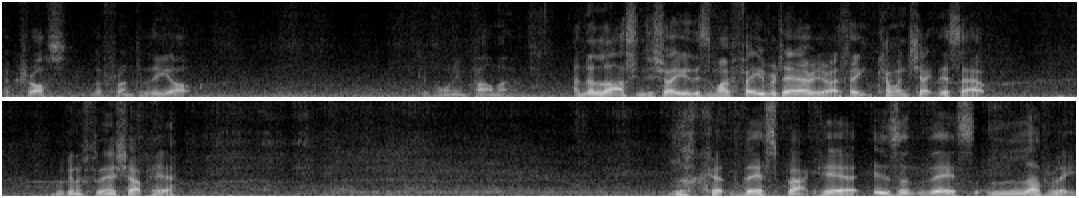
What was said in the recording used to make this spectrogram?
across the front of the yacht. Good morning, Palma. And the last thing to show you, this is my favorite area, I think. Come and check this out. We're going to finish up here. Look at this back here. Isn't this lovely?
